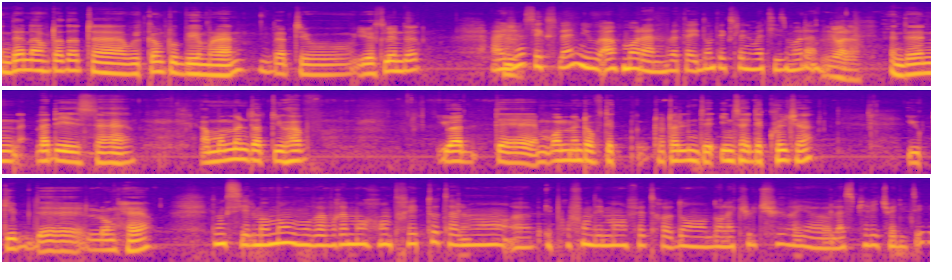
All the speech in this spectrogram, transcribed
And then after that, uh, we come to Bimran. That you you explain that, I Mm. just explain you have Moran but I don't explain what is Moran Voilà. and then that is uh, a moment that you have. You are the moment of the totally in the, inside the culture. You keep the long hair. Donc c'est le moment où on va vraiment rentrer totalement euh, et profondément en fait euh, dans, dans la culture et euh, la spiritualité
